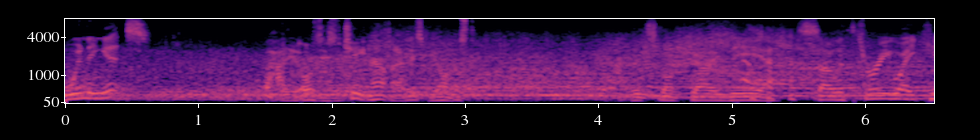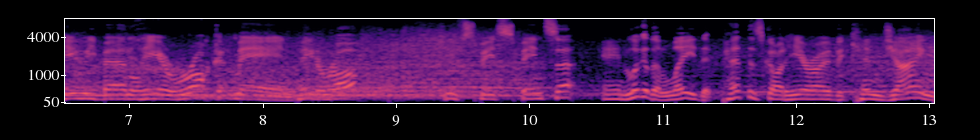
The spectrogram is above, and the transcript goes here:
winning it. Well, the Aussies are cheating, aren't they? Let's be honest. Let's not go there. so a three-way Kiwi battle here. Rocket Man, Peter Robb, Jeff Spence Spencer. And look at the lead that Pith has got here over Kim Jane.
